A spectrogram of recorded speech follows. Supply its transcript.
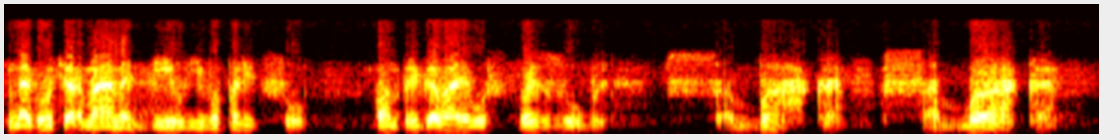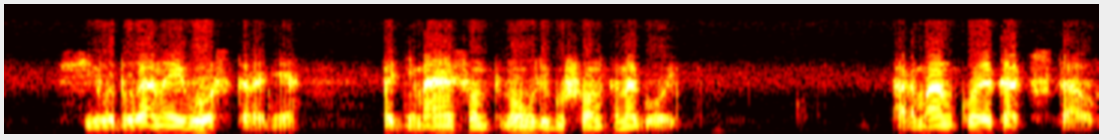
на грудь Армана, бил его по лицу. Он приговаривал сквозь зубы. «Собака! Собака!» Сила была на его стороне. Поднимаясь, он пнул лягушонка ногой. Арман кое-как встал.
